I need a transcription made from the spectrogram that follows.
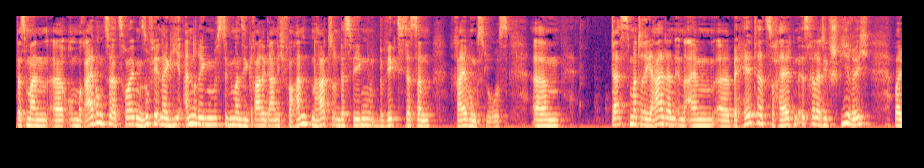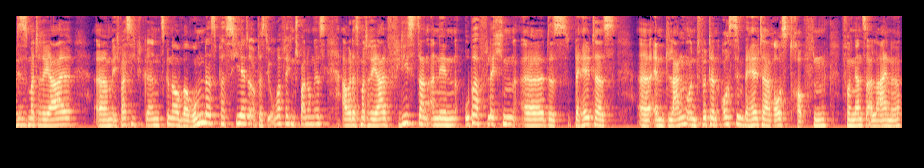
dass man, äh, um Reibung zu erzeugen, so viel Energie anregen müsste, wie man sie gerade gar nicht vorhanden hat und deswegen bewegt sich das dann reibungslos. Ähm, das Material dann in einem Behälter zu halten, ist relativ schwierig, weil dieses Material, ähm, ich weiß nicht ganz genau, warum das passiert, ob das die Oberflächenspannung ist, aber das Material fließt dann an den Oberflächen äh, des Behälters äh, entlang und wird dann aus dem Behälter raustropfen von ganz alleine.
